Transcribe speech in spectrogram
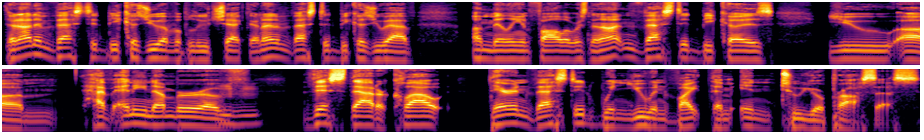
They're not invested because you have a blue check. They're not invested because you have a million followers. They're not invested because you um, have any number of Mhm. This, that, or clout. They're invested when you invite them into your process.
